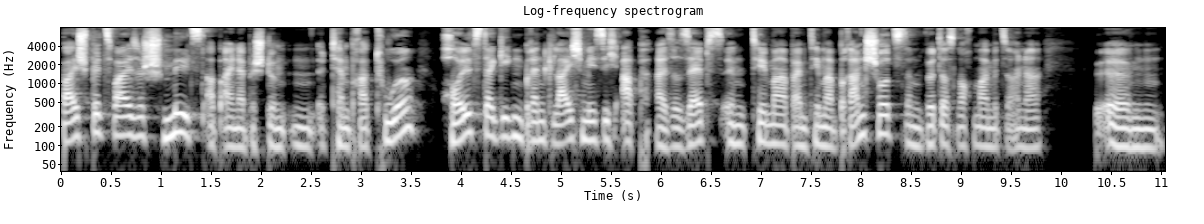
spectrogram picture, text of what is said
beispielsweise schmilzt ab einer bestimmten äh, Temperatur. Holz dagegen brennt gleichmäßig ab. Also selbst im Thema, beim Thema Brandschutz, dann wird das nochmal mit so einer ähm,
